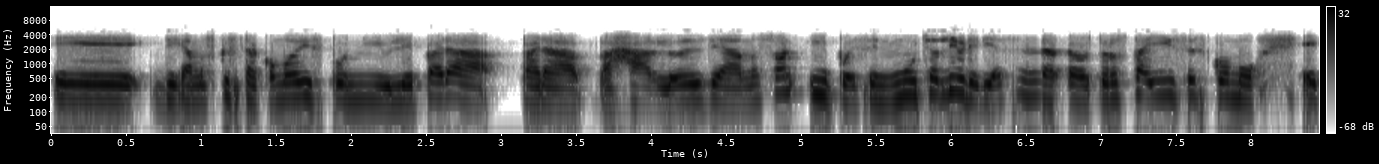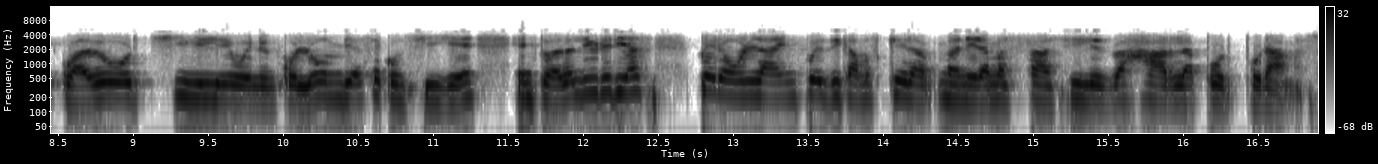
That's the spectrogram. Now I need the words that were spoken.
eh, digamos que está como disponible para para bajarlo desde Amazon y pues en muchas librerías en otros países como Ecuador, Chile, bueno, en Colombia se consigue en todas las librerías, pero online pues digamos que la manera más fácil es bajarla por, por Amazon.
